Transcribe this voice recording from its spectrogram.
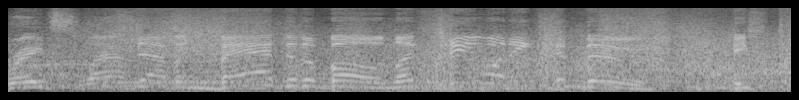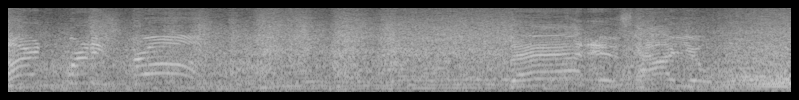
great slap. Seven bad to the bone. Let's see what he can do. He how you...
